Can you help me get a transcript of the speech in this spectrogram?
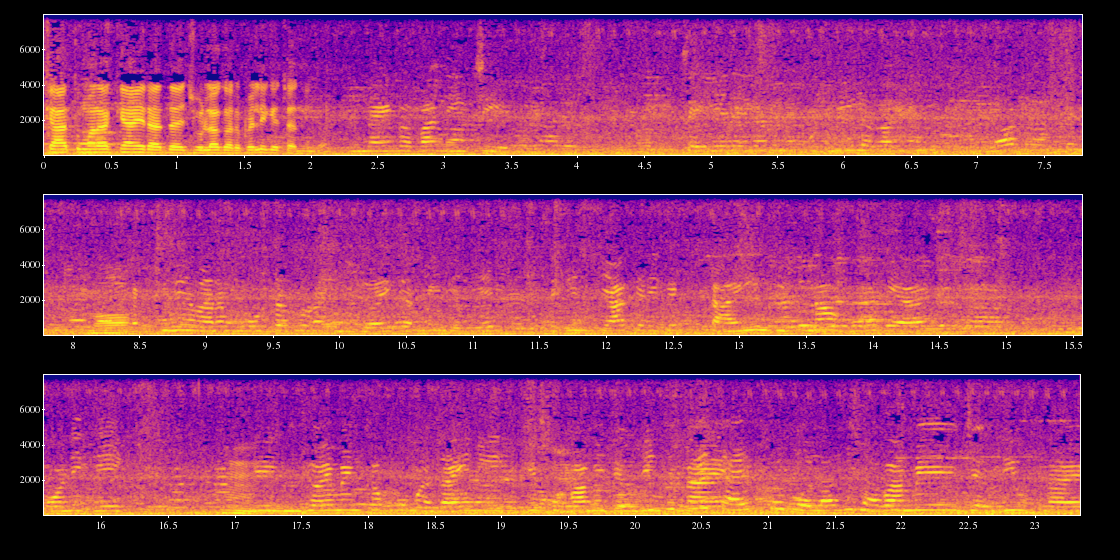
क्या तुम्हारा क्या इरादा है? झूला घर पे लेके चलने का? नहीं बाबा, नहीं चाहिए। चाहिए रहेगा एक्चुअली हमारा था थोड़ा इंजॉय करने के लिए। लेकिन क्या करेंगे? टाइम इतना हो गया है पौने एक। इंजॉयमेंट का वो मज़ा ही नहीं क्योंकि सुबह में जल्दी उठना है। तो बोला कि सुबह में जल्दी उठना है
